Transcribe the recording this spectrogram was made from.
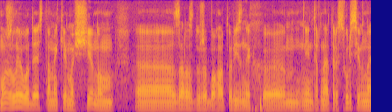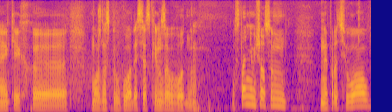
Можливо, десь там якимось чином зараз дуже багато різних інтернет-ресурсів, на яких можна спілкуватися з ким завгодно. Останнім часом не працював,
